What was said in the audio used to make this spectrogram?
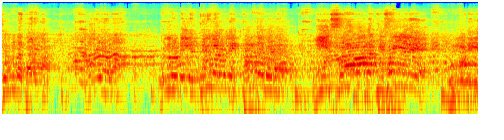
இருப்பிடத்தை தருணம் ஆண்டவா, உன்னுடைய திருவருளை தந்தவிட ஈசான திசையிலே உன்னுடைய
